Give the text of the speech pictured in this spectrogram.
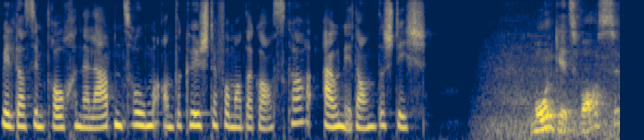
weil das im trockenen Lebensraum an der Küste von Madagaskar auch nicht anders ist. Morgen gibt es Wasser,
